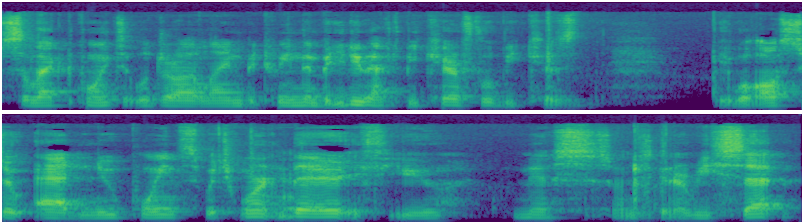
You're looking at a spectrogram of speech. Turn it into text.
select points. It will draw a line between them, but you do have to be careful because it will also add new points which weren't there if you miss. So I'm just going to reset.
